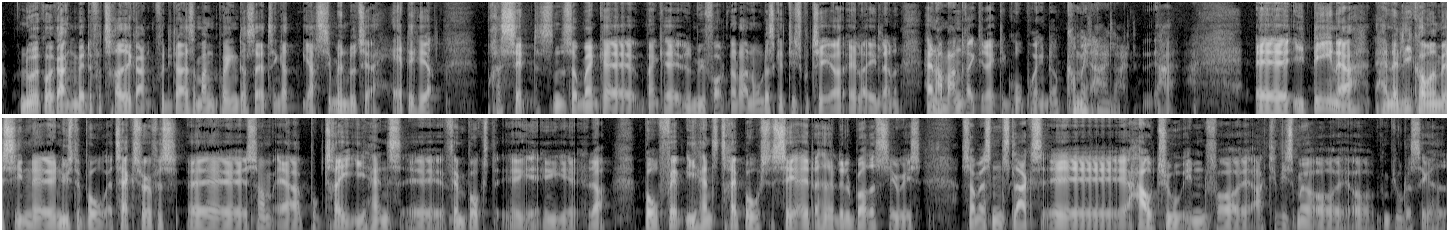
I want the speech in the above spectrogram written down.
Og nu er jeg gået i gang med det for tredje gang, fordi der er så mange pointer, så jeg tænker, jeg er simpelthen nødt til at have det her præsent, sådan så man kan, man kan ydmyge folk, når der er nogen, der skal diskutere eller et eller andet. Han har mange rigtig, rigtig gode pointer. Kom med et highlight. Ja. Øh, ideen er, han er lige kommet med sin øh, nyeste bog, Attack Surface, øh, som er bog 3 i hans øh, fembogs, øh, i- eller bog 5 i hans trebogs serie, der hedder Little Brother Series, som er sådan en slags øh, how-to inden for øh, aktivisme og, og computersikkerhed.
